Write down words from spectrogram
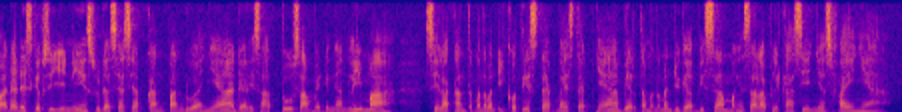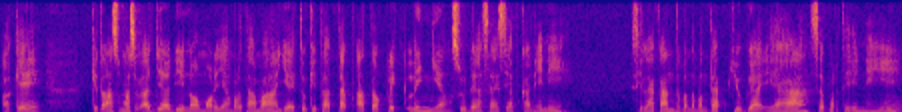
Pada deskripsi ini sudah saya siapkan panduannya dari 1 sampai dengan 5. Silakan teman-teman ikuti step by step-nya biar teman-teman juga bisa menginstal aplikasi Newsfy-nya. Oke? Kita langsung masuk aja di nomor yang pertama, yaitu kita tap atau klik link yang sudah saya siapkan ini. Silakan teman-teman tap juga ya, seperti ini.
